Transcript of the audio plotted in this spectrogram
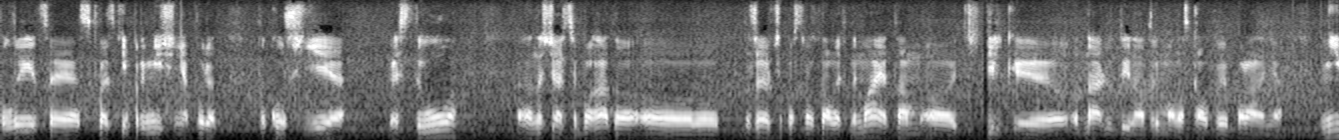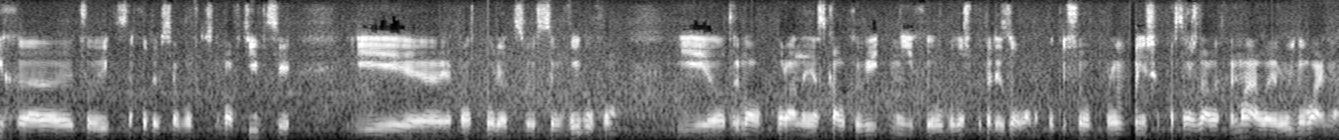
були. Це складські приміщення, поряд також є СТО. Е, На щастя, багато жертв постраждалих немає. Там тільки одна людина отримала скалкові поранення ніг. Е, Чоловік знаходився в автівці і е, якраз поряд з цим вибухом і отримав поранення скалкові ніг. Його було шпиталізовано. Поки що про інших постраждалих немає, але руйнування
